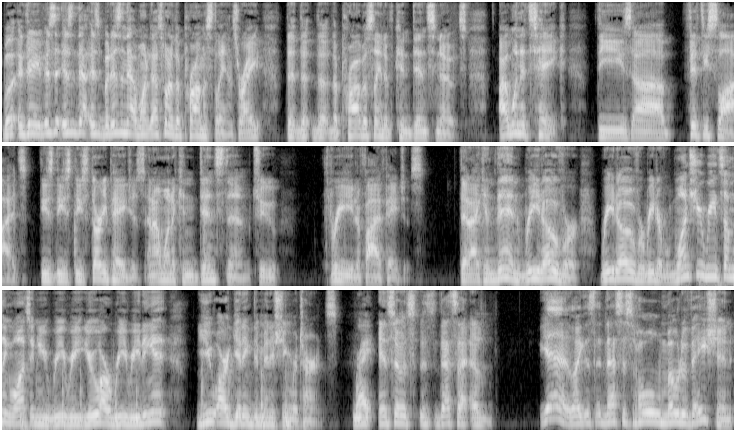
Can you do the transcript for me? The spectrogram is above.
Well, Dave, isn't, isn't that is but isn't that one? That's one of the promised lands, right? The the the, the promised land of condensed notes. I want to take these uh, 50 slides, these these these 30 pages, and I want to condense them to three to five pages that I can then read over, read over, read over. Once you read something once and you reread, you are rereading it, you are getting diminishing returns. Right. And so it's, it's that's that. Uh, yeah, like this, that's this whole motivation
